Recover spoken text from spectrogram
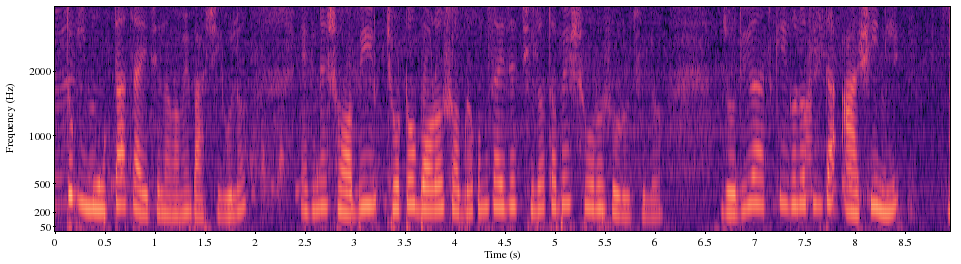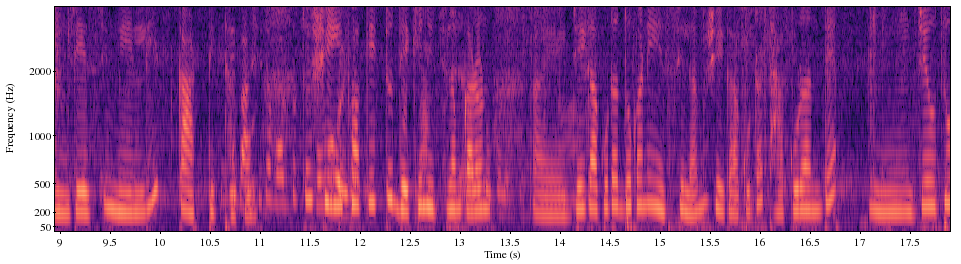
একটু মোটা চাইছিলাম আমি বাঁশিগুলো। এখানে সবই ছোট বড় সব রকম সাইজের ছিল তবে সরু সরু ছিল। যদিও আজকে এগুলো কিন্তু আসেনি। কিনতে এসেছি মেনলি কার্তিক ঠাকুর। তো সেই ফাঁকে একটু দেখে নিচ্ছিলাম কারণ যেই কাকুটার দোকানে এসেছিলাম সেই কাকুটা ঠাকুর আনতে যেহেতু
